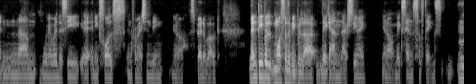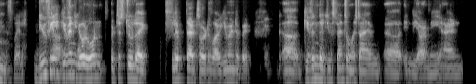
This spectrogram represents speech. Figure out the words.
and um, whenever they see any false information being you know spread about. Then people most of the people are they can actually make you know make sense of things mm. as well. Do you feel uh, given your own but just to like flip that sort of argument a bit uh, given that you spent so much time uh, in the army and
